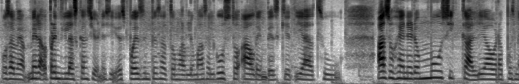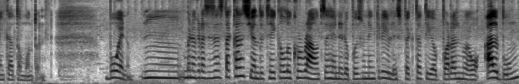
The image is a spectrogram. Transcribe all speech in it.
O sea, me, me aprendí las canciones y después empecé a tomarle más el gusto a Limp Bizkit y a su, a su género musical y ahora pues me encanta un montón. Bueno, mm, bueno, gracias a esta canción de Take a Look Around se generó pues una increíble expectativa para el nuevo álbum.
